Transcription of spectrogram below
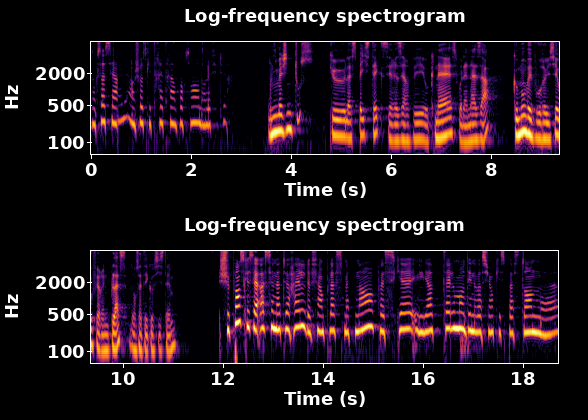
Donc ça, c'est une chose qui est très très important dans le futur. On imagine tous que la Space Tech, c'est réservé au CNES ou à la NASA. Comment avez-vous réussi à vous faire une place dans cet écosystème? Je pense que c'est assez naturel de faire en place maintenant parce qu'il y a tellement d'innovations qui se passent dans, euh,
